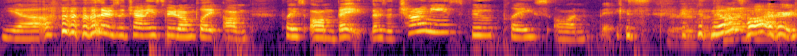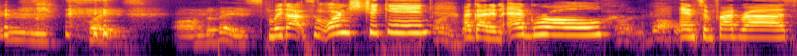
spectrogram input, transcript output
Yeah, there's a Chinese food on plate on um, place on base. There's a Chinese food place on base. that was hard. Food place on the base. We got some orange chicken. Oh, I got an egg roll oh, and some fried rice.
